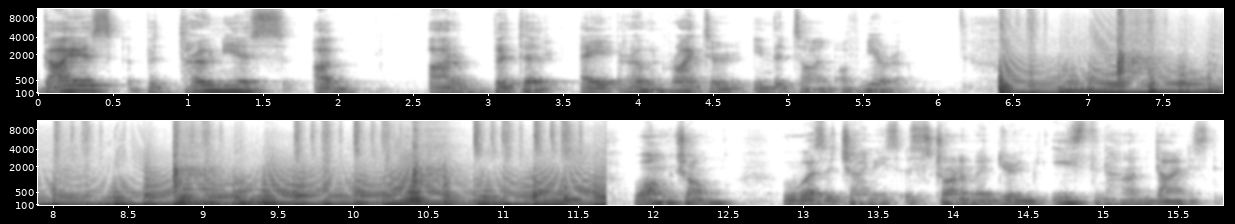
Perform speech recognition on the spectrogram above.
Gaius Petronius Arbiter, a Roman writer in the time of Nero. Wang Chong, who was a Chinese astronomer during the Eastern Han Dynasty,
